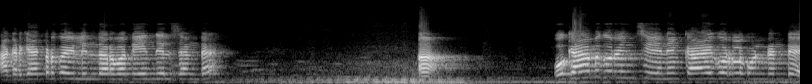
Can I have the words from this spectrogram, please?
అక్కడికి ఎక్కడికో వెళ్ళిన తర్వాత ఏం తెలుసంట? ఒక ఆమె గురించి నేను కాయగూరలు కొండంటే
